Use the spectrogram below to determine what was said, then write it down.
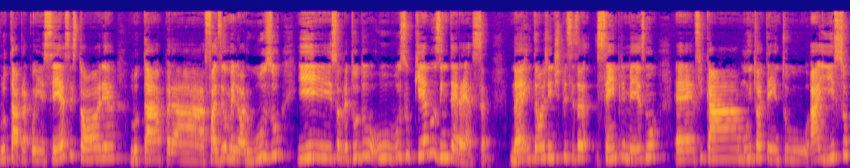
Lutar para conhecer essa história, lutar para fazer o melhor uso e, sobretudo, o uso que nos interessa. Né? Então a gente precisa sempre mesmo é, ficar muito atento a isso,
